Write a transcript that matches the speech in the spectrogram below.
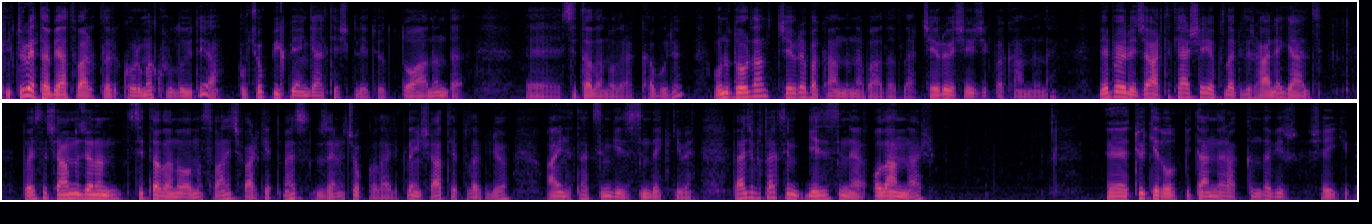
Kültür ve Tabiat Varlıkları Koruma Kurulu'ydu ya. Bu çok büyük bir engel teşkil ediyordu. Doğanın da e, sit alanı olarak kabulü. Onu doğrudan Çevre Bakanlığı'na bağladılar. Çevre ve Şehircilik Bakanlığı'na. Ve böylece artık her şey yapılabilir hale geldi. Dolayısıyla Çamlıca'nın sit alanı olması falan hiç fark etmez. Üzerine çok kolaylıkla inşaat yapılabiliyor. Aynı Taksim gezisindeki gibi. Bence bu Taksim gezisinde olanlar e, Türkiye'de olup bitenler hakkında bir şey gibi.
